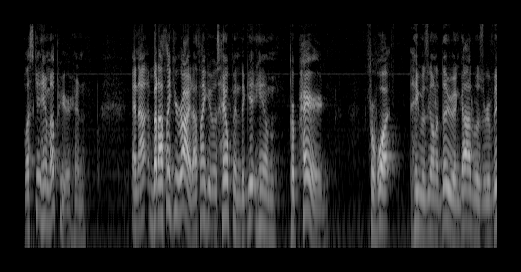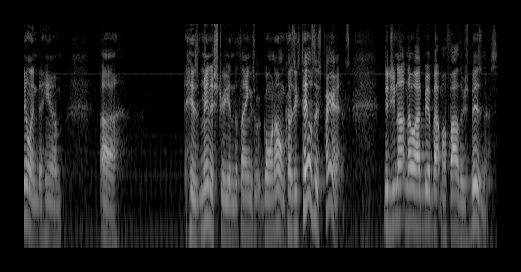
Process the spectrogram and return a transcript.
let's get him up here. And, and I, but I think you're right. I think it was helping to get him prepared for what he was going to do, and God was revealing to him uh, his ministry and the things that were going on. Because he tells his parents, Did you not know I'd be about my father's business?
